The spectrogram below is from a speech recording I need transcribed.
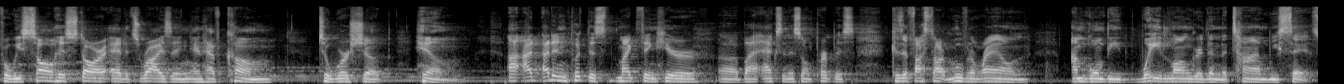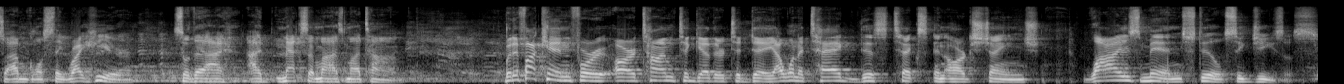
For we saw his star at its rising and have come to worship him. I, I didn't put this mic thing here uh, by accident, it's on purpose, because if I start moving around, I'm going to be way longer than the time we set. So I'm going to stay right here so that I, I maximize my time. But if I can, for our time together today, I want to tag this text in our exchange Wise men still seek Jesus.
